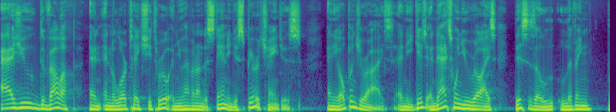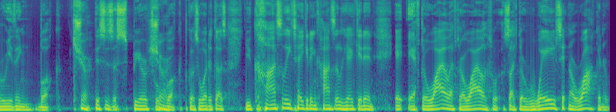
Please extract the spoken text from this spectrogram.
As you develop, and and the Lord takes you through, and you have an understanding, your spirit changes, and He opens your eyes, and He gives, and that's when you realize this is a living, breathing book. Sure. This is a spiritual Sure. book because of what it does. You constantly take it in, constantly take it in. It, after a while, after a while, it's, it's like the waves hitting a rock and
